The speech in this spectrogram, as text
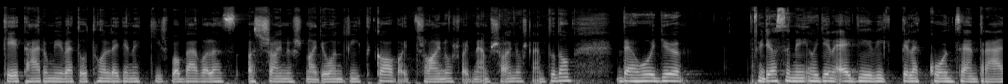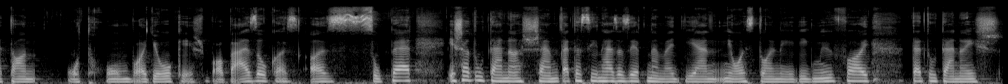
két-három évet otthon legyen egy kisbabával, az, az sajnos nagyon ritka, vagy sajnos, vagy nem sajnos, nem tudom, de hogy, hogy azt mondani, hogy én egy évig tényleg koncentráltan otthon vagyok és babázok, az, az szuper, és hát utána sem, tehát a színház azért nem egy ilyen 8-tól 4-ig műfaj, tehát utána is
